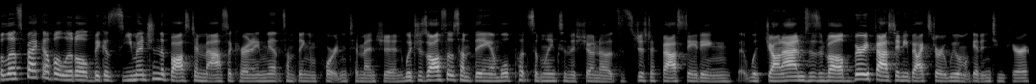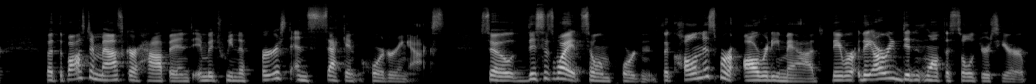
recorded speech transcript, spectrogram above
But let's back up a little because you mentioned the Boston Massacre, and I think that's something important to mention, which is also something, and we'll put some links in the show notes. It's just a fascinating with John Adams is involved, very fascinating backstory we won't get into here. But the Boston Massacre happened in between the first and second quartering acts. So this is why it's so important. The colonists were already mad. They were they already didn't want the soldiers here.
